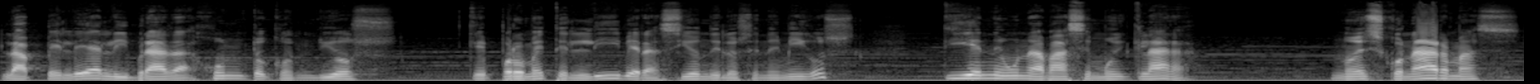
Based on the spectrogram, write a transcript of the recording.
la pelea librada junto con Dios, que promete liberación de los enemigos, tiene una base muy clara. No es con armas,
